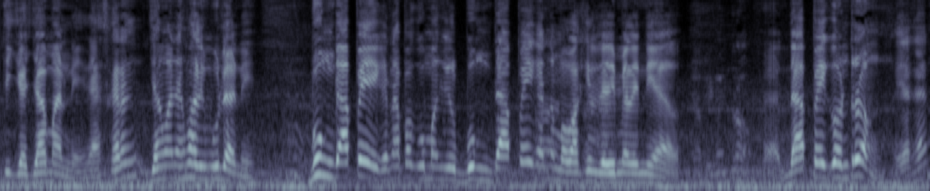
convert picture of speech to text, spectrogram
tiga zaman nih. Nah sekarang zaman yang paling muda nih. Bung Dape, kenapa gue manggil Bung Dape karena mewakili dari milenial. Dape gondrong, ya kan?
